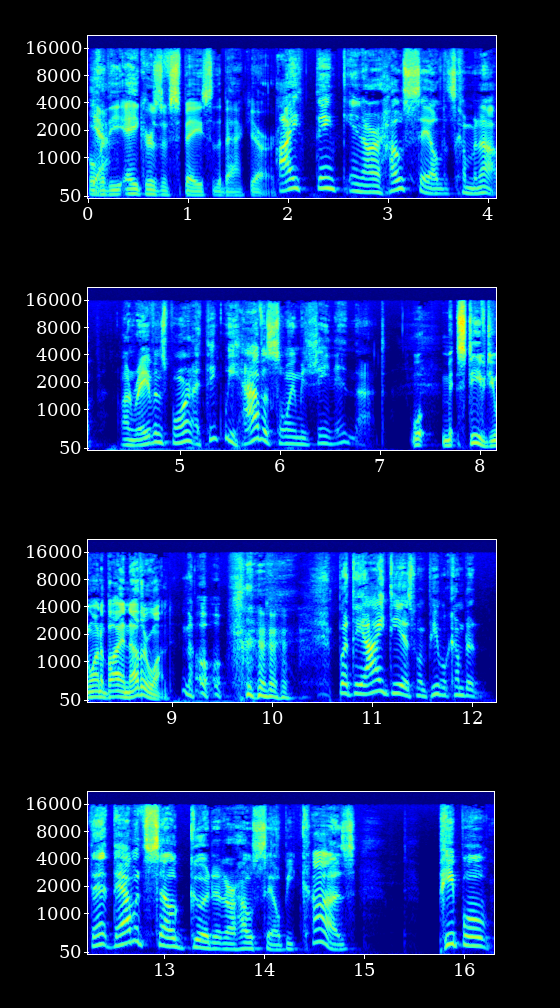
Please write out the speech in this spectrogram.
over Yeah. the acres of space in the backyard. I think in our house sale that's coming up on Ravensbourne, I think we have a sewing machine in that. Well, Steve, do you want to buy another one? No. but the idea is when people come to that that would sell good at our house sale because people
